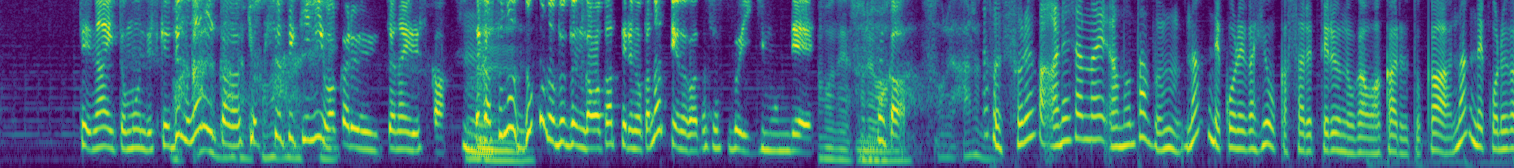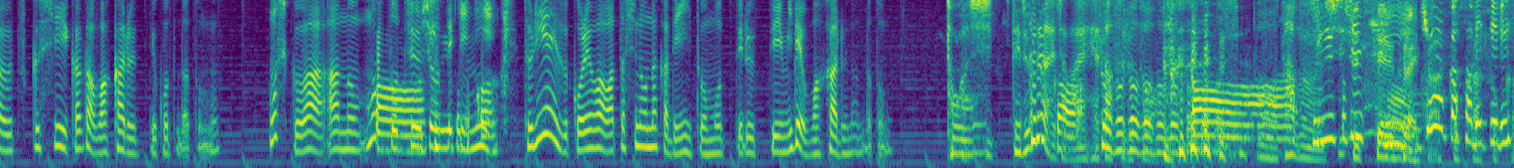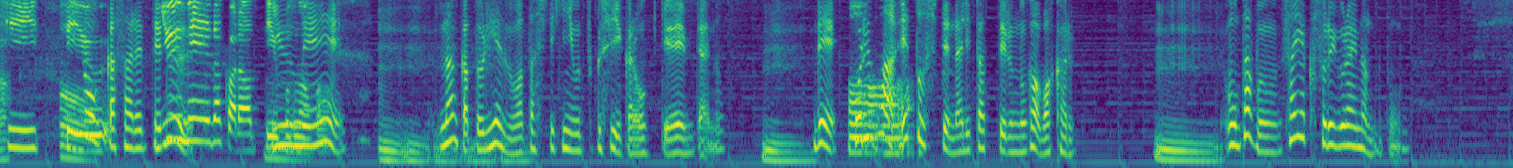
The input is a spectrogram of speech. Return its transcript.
ないと思うんですけどでも何かが局所的に分かるじゃないですか。うん。だからそのどこの部分が分かってるのかなっていうのが私はすごい疑問で。もうねそれはなんかそれある多分それはあれじゃない？あの多分なんでこれが評価されてるのがわかるとかなんでこれが美しいかがわかるっていうことだと思う。もしくはあのもっと抽象的にこととりあえずこれは私の中でいいと思ってるっていう意味でわかるなんだと思うとか知ってるぐらいじゃない？そうそう下手すると。そうそうそうそうそうもう多分知ってるくらいか評価されてるしってい評う価されてる有名だからっていうこ有となのかなんうんなんかとりあえず私的に美しいから OK みたいなうんでこれは絵として成り立ってるのがわかるうんもう多分最悪それぐらいなんだと思う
